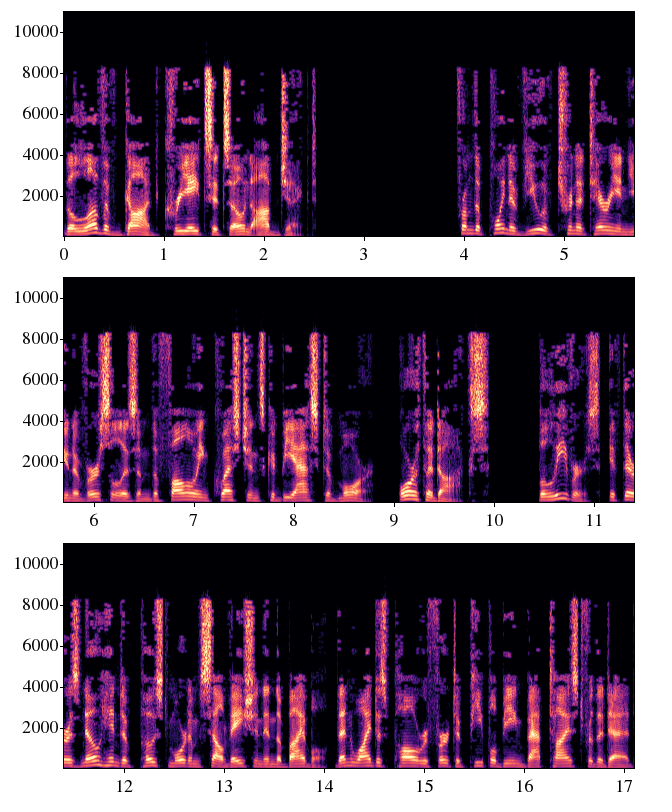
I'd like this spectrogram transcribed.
"The love of God creates its own object." From the point of view of Trinitarian Universalism the following questions could be asked of more orthodox believers, if there is no hint of post-mortem salvation in the Bible, then why does Paul refer to people being baptized for the dead?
